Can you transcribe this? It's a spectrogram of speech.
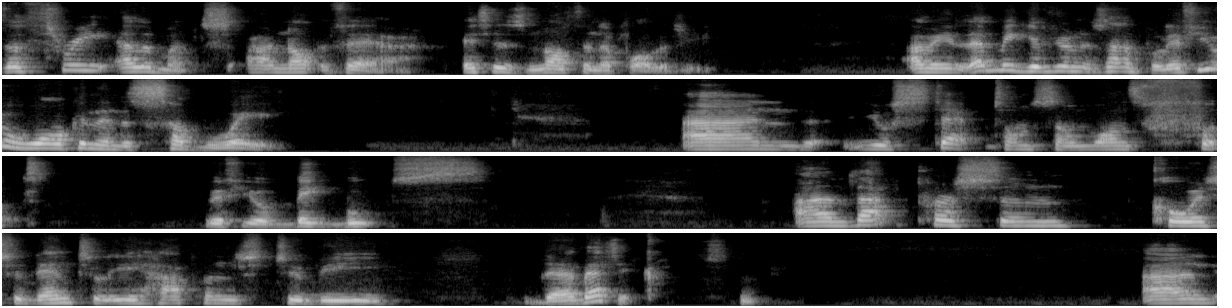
the three elements are not there, it is not an apology. I mean, let me give you an example. If you're walking in the subway and you stepped on someone's foot with your big boots, and that person coincidentally happens to be diabetic and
